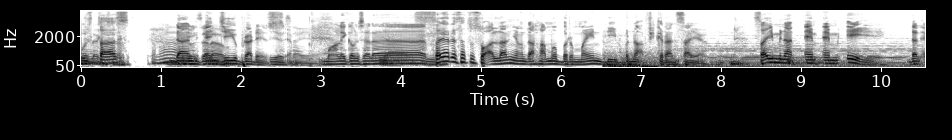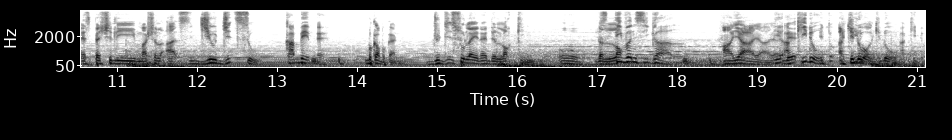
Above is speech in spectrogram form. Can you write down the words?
Ustaz dan. NJU Brothers. Ya Ya. saya. Waalaikumsalam Saya ada satu soalan yang dah lama bermain di benak fikiran saya. Saya minat MMA dan especially martial arts jiu-jitsu. Khabib eh Bukan bukan. Jiu-jitsu lain ada locking. oh The lock. Steven Seagal Ah ya ya. dia, ya. Aikido itu Aikido, Aikido. Aikido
